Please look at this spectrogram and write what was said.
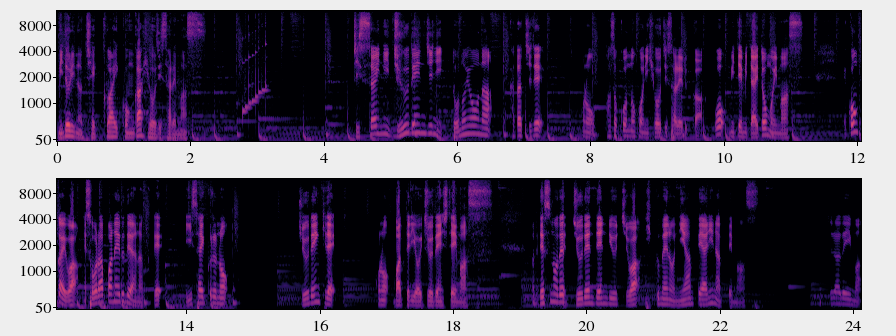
緑のチェックアイコンが表示されます。実際に充電時にどのような形でこのパソコンの方に表示されるかを見てみたいと思います今回はソーラーパネルではなくてリサイクルの充電器でこのバッテリーを充電しています。ですので、充電電流値は低めの 2A になっています。こちらで今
